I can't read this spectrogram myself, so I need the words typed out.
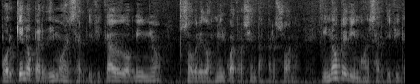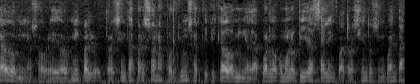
por qué no perdimos el certificado de dominio sobre 2.400 personas. Y no pedimos el certificado de dominio sobre 2.400 personas porque un certificado de dominio, de acuerdo a como lo pida, sale en 450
